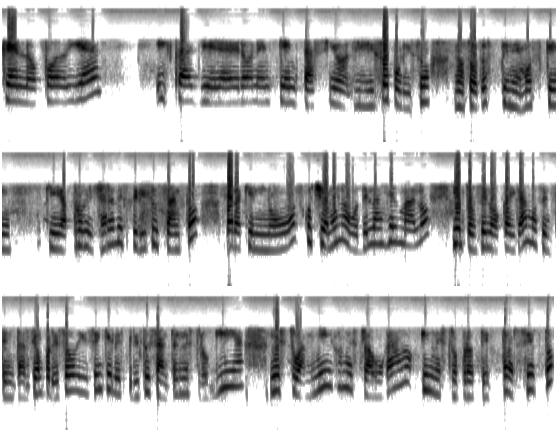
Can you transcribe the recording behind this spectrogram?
que no podían y cayeron en tentación. Eso, por eso nosotros tenemos que, que aprovechar al Espíritu Santo para que no escuchemos la voz del ángel malo y entonces no caigamos en tentación. Por eso dicen que el Espíritu Santo es nuestro guía, nuestro amigo, nuestro abogado y nuestro protector, ¿cierto?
